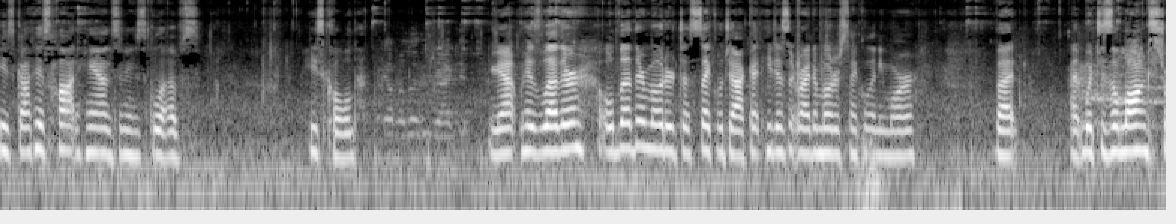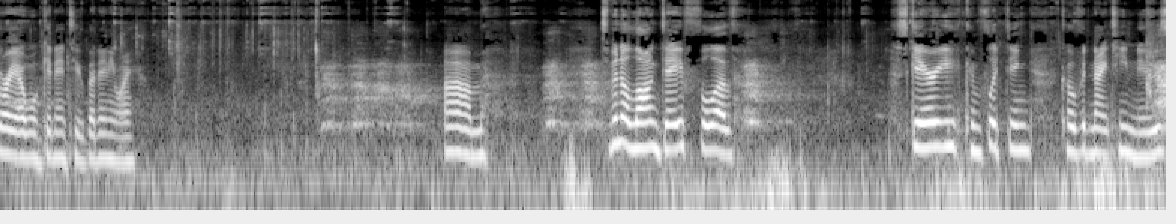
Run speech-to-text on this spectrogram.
He's got his hot hands and his gloves. He's cold. Yep, his leather, old leather motorcycle jacket. He doesn't ride a motorcycle anymore, but, uh, which is a long story I won't get into, but anyway. Um, it's been a long day full of scary, conflicting COVID-19 news.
